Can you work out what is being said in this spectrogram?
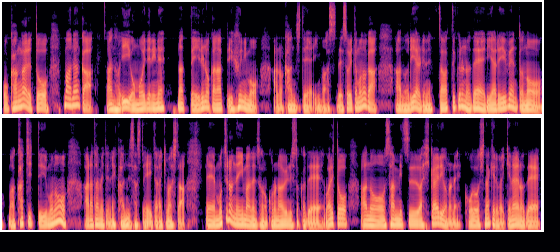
を考えると、まあ、なんか、あの、いい思い出にね、なっているのかなっていうふうにも、あの、感じています。で、そういったものが、あの、リアルでね、伝わってくるので、リアルイベントの、まあ、価値っていうものを改めてね、感じさせていただきました。えー、もちろんね、今ね、そのコロナウイルスとかで、割と、あの、3密は控えるようなね、行動をしなければいけないので、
